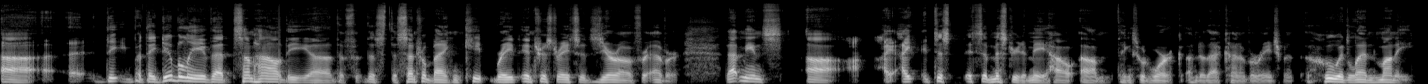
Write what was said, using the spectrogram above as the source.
uh, the, but they do believe that somehow the, uh, the, the, the central bank can keep rate interest rates at zero forever. That means uh, I, I, it just it's a mystery to me how um, things would work under that kind of arrangement. Who would lend money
